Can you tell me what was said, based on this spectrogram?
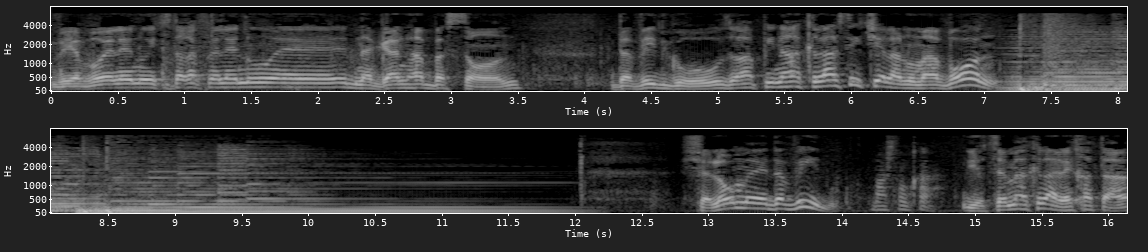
ויבוא אלינו, יצטרף אלינו uh, נגן הבסון, דוד גרו, זו הפינה הקלאסית שלנו, מעברון. שלום דוד, מה שלומך? יוצא מהכלל, איך אתה?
